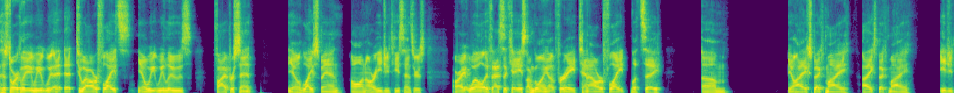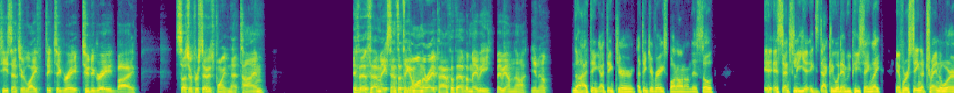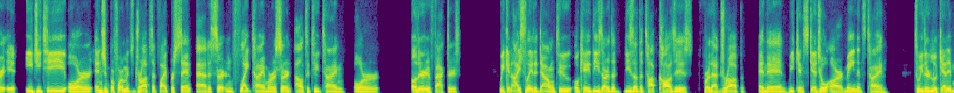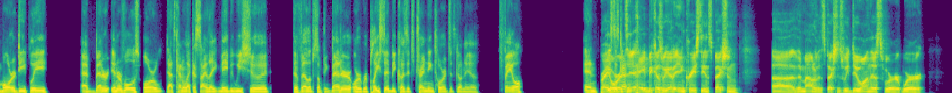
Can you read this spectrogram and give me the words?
historically we, we at, at two hour flights you know we we lose 5% you know lifespan on our EGT sensors. All right, well, if that's the case, I'm going up for a 10 hour flight, let's say. Um, you know, I expect my I expect my EGT sensor life to, degrade to degrade by such a percentage point in that time. If, if that makes sense, I think I'm on the right path with that, but maybe maybe I'm not. You know. No, I think I think you're I think you're very spot on on this. So essentially, exactly what MVP is saying. Like if we're seeing a trend where EGT or engine performance drops at 5% at a certain flight time or a certain altitude time or other factors, we can isolate it down to, okay, these are the, these are the top causes for that drop. And then we can schedule our maintenance time to either look at it more deeply at better intervals, or that's kind of like a sign like maybe we should develop something better or replace it because it's trending towards it's going to fail. And right, or it's, of, hey, because we got to increase the inspection, uh, the amount of inspections we do on this, we're we're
